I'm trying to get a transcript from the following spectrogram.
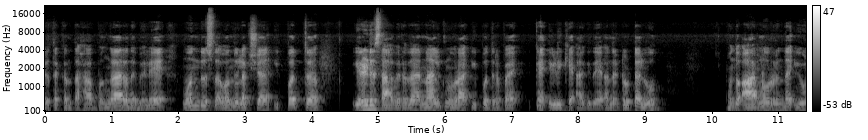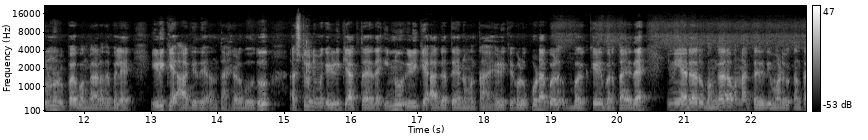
ಇರತಕ್ಕಂತಹ ಬಂಗಾರದ ಬೆಲೆ ಒಂದು ಒಂದು ಲಕ್ಷ ಇಪ್ಪತ್ತ ಎರಡು ಸಾವಿರದ ನಾಲ್ಕುನೂರ ಇಪ್ಪತ್ತು ರೂಪಾಯಿಗೆ ಇಳಿಕೆ ಆಗಿದೆ. ಅಂದ್ರೆ ಟೋಟಲು ಒಂದು ಆರ್ನೂರರಿಂದ ಏಳ್ನೂರು ರೂಪಾಯಿ ಬಂಗಾರದ ಬೆಲೆ ಇಳಿಕೆ ಆಗಿದೆ ಅಂತ ಹೇಳ್ಬೋದು. ಅಷ್ಟು ನಿಮಗೆ ಇಳಿಕೆ ಆಗ್ತಾ ಇದೆ. ಇನ್ನೂ ಇಳಿಕೆ ಆಗತ್ತೆ ಎನ್ನುವಂತಹ ಹೇಳಿಕೆಗಳು ಕೂಡ ಕೇಳಿ ಬರ್ತಾ ಇದೆ. ಇನ್ನು ಯಾರ್ಯಾರು ಬಂಗಾರವನ್ನ ಖರೀದಿ ಮಾಡ್ಬೇಕಂತ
